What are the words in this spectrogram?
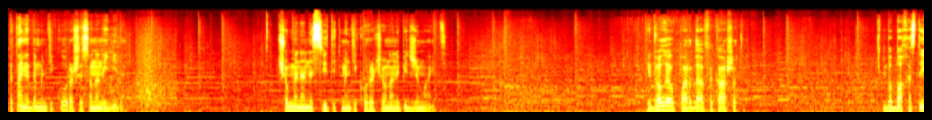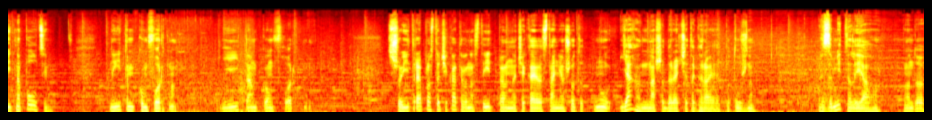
Питання, де мантікура, щось вона не їде. Чому мене не світить мантікура, чи вона не піджимається? І два леопарда АФКшата. Бабаха стоїть на полці. Ну їй там комфортно. Їй там комфортно. Що, їй треба просто чекати, вона стоїть, певно, чекає останнього шоту. Ну, яга наша, до речі, так грає потужно. Ви замітили ягу? Вон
